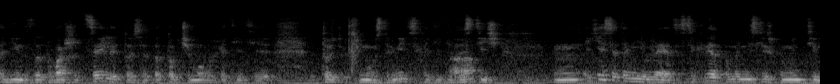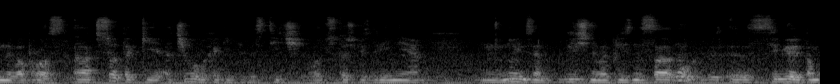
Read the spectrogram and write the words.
один из это ваши цели, то есть это то, к чему вы хотите, то, к чему вы стремитесь, хотите ага. достичь. Если это не является секретом и не слишком интимный вопрос, а все-таки от чего вы хотите достичь, вот с точки зрения ну, не знаю, личного бизнеса, ну, с семьей там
